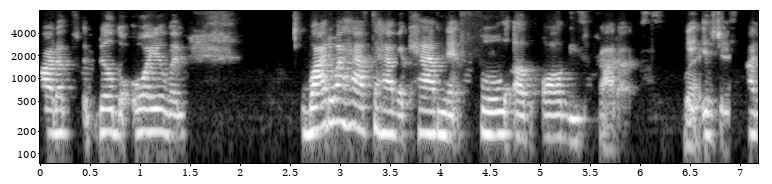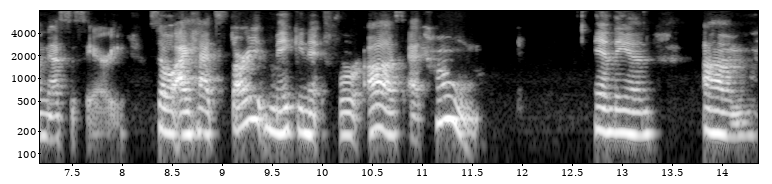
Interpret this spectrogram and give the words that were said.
product to build the oil and why do i have to have a cabinet full of all these products right. it is just unnecessary so i had started making it for us at home and then um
